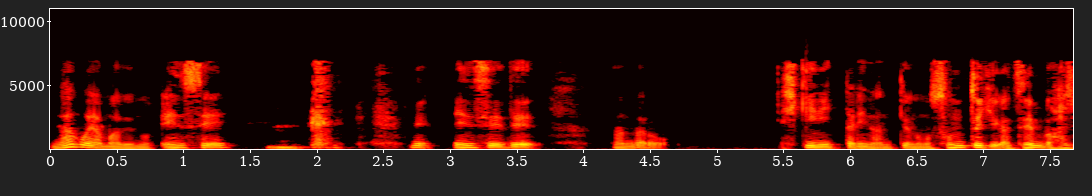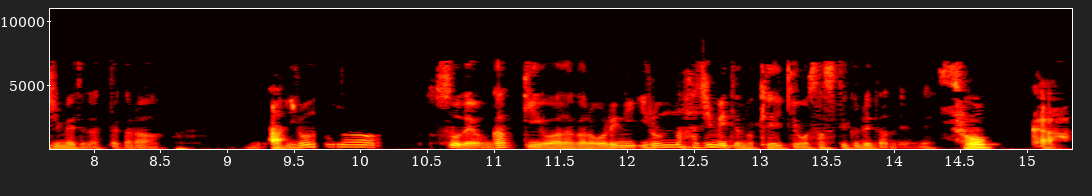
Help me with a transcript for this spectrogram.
名古屋までの遠征、ね、遠征で、なんだろう、弾きに行ったりなんていうのも、その時が全部初めてだったから、あいろんな、そうだよ、ガッキーはだから俺にいろんな初めての経験をさせてくれたんだよね。そっか。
